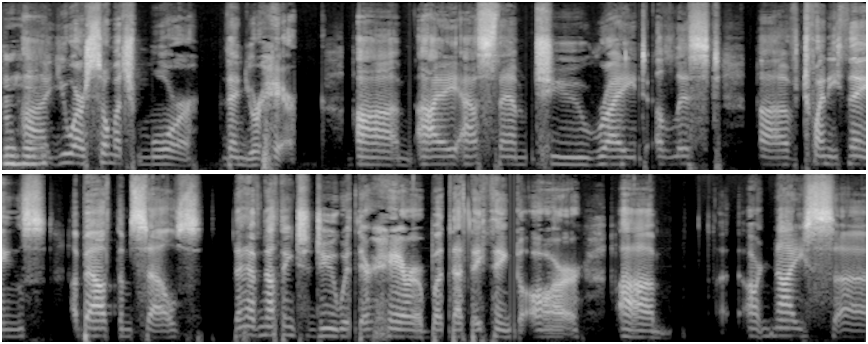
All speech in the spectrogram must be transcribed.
Mm-hmm. Uh, you are so much more than your hair. Um, I ask them to write a list of 20 things about themselves that have nothing to do with their hair, but that they think are um, are nice uh,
